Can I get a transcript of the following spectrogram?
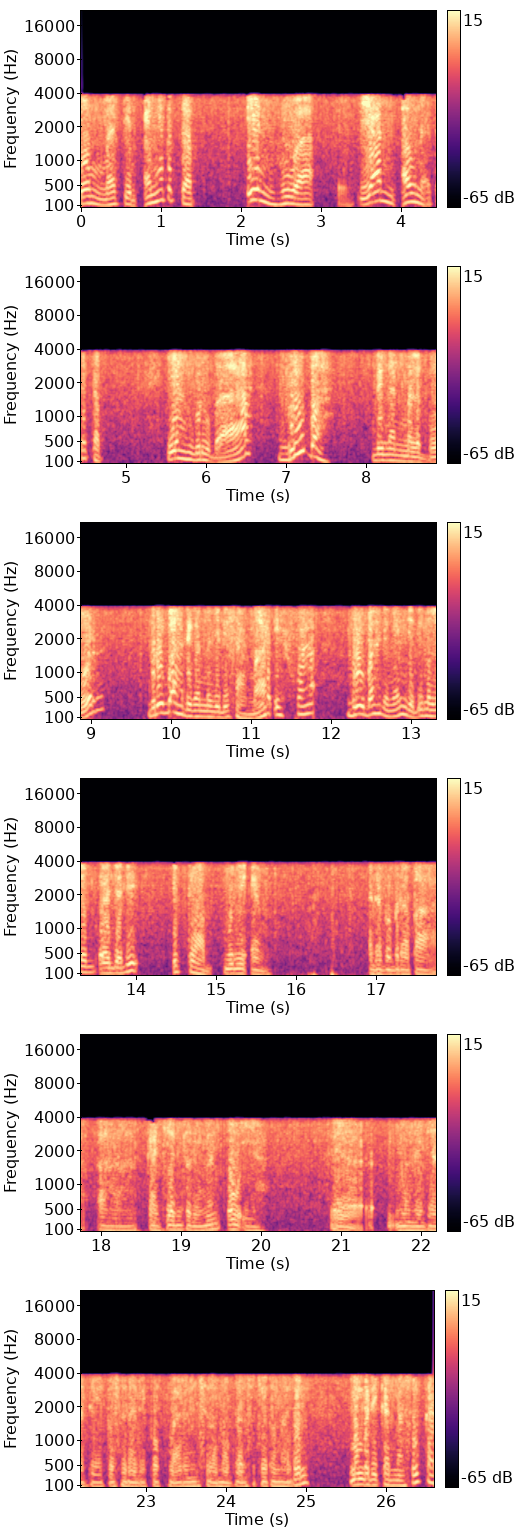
ummatin. N-nya tetap. In, huwa. Yan, auna. Tetap. Yang berubah, berubah dengan melebur. Berubah dengan menjadi samar, ikhfa. Berubah dengan jadi melebur, eh, jadi iklab, bunyi M ada beberapa uh, kajian turunan. Oh iya, saya mengajar di Pusara Depok kemarin selama bulan suci Ramadan memberikan masukan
